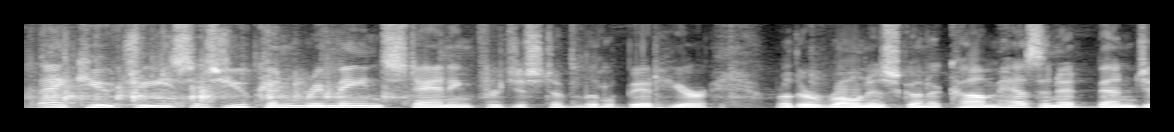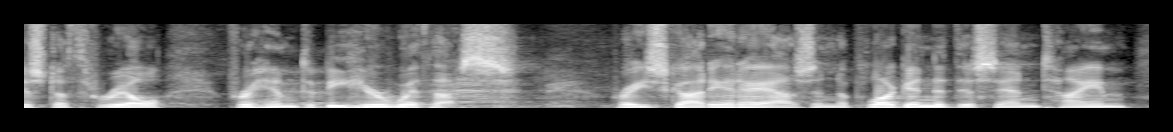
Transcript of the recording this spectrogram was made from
Thank you, Jesus. You can remain standing for just a little bit here. Brother Ron is going to come. Hasn't it been just a thrill for him to be here with us? Praise God. It has. And to plug into this end time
